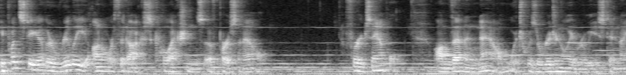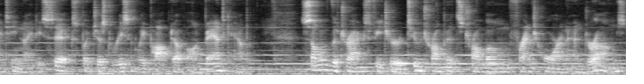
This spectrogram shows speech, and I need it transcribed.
he puts together really unorthodox collections of personnel. For example, on Then and Now, which was originally released in 1996 but just recently popped up on Bandcamp, Some of the tracks feature two trumpets, trombone, French horn, and drums,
